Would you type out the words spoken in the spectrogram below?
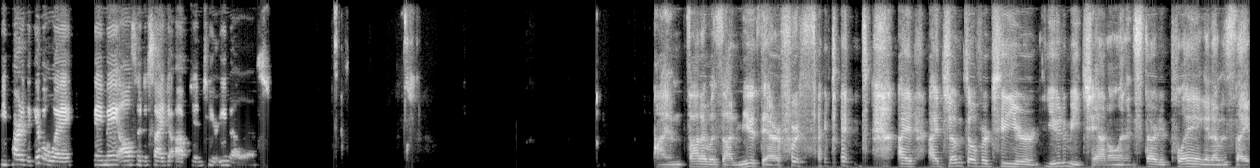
be part of the giveaway, they may also decide to opt into your email list. I thought I was on mute there for a second. I I jumped over to your Udemy channel and it started playing, and I was like,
